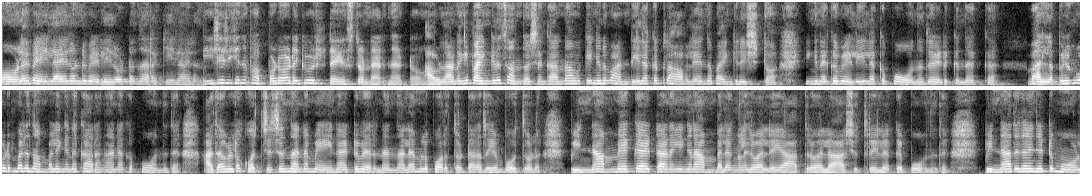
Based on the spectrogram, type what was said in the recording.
മോളെ വെയിലായതുകൊണ്ട് വെളിയിലോട്ടൊന്നും ഇറക്കിയില്ലായിരുന്നു. ഇതിലിരിക്കുന്ന പപ്പടം അടയ്ക്ക് ഒരു ടേസ്റ്റ് ഉണ്ടായിരുന്നു കേട്ടോ. അവളാണെങ്കിൽ ഭയങ്കര സന്തോഷം. കാരണം അവൾക്ക് ഇങ്ങനെ വണ്ടിയിലൊക്കെ ട്രാവൽ ചെയ്യുന്ന ഭയങ്കര ഇഷ്ടമാണ് ഇങ്ങനെയൊക്കെ വെളിയിലൊക്കെ പോകുന്നതും എടുക്കുന്നതൊക്കെ. വല്ലപ്പോഴും കൂടുമ്പോൾ നമ്മളിങ്ങനെ കറങ്ങാനൊക്കെ പോകുന്നത്. അത് അവളുടെ കൊച്ചച്ഛൻ തന്നെ മെയിനായിട്ട് വരണം എന്നാലേ നമ്മൾ പുറത്തോട്ട് അധികം പോകത്തുള്ളൂ. പിന്നെ അമ്മയൊക്കെ ആയിട്ടാണെങ്കിൽ ഇങ്ങനെ അമ്പലങ്ങളിൽ വല്ല യാത്ര വല്ല ആശുപത്രിയിലൊക്കെ പോകുന്നത്. പിന്നെ അത് കഴിഞ്ഞിട്ട് മോൾ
